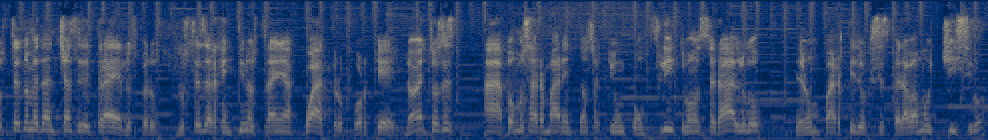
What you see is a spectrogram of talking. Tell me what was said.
ustedes no me dan chance de traerlos, pero ustedes argentinos traen a cuatro, ¿por qué? ¿No? Entonces, ah, vamos a armar entonces aquí un conflicto, vamos a hacer algo de un partido que se esperaba muchísimo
